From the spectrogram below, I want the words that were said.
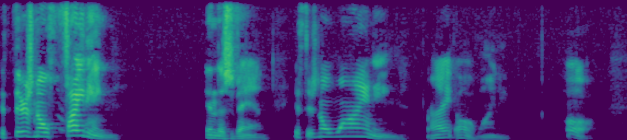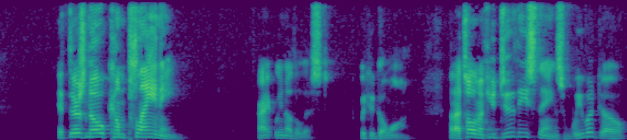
if there's no fighting in this van, if there's no whining, right? Oh, whining. Oh. If there's no complaining, right? We know the list. We could go on. But I told him if you do these things, we would go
